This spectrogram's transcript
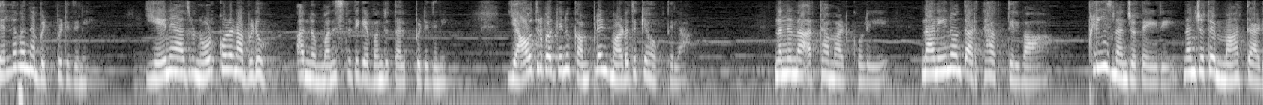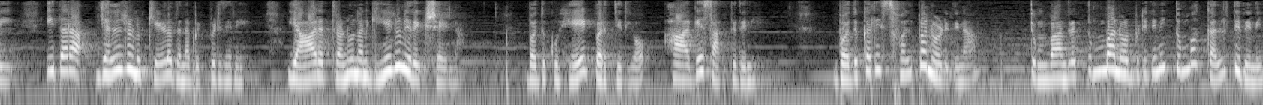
ಎಲ್ಲವನ್ನ ಬಿಟ್ಬಿಟ್ಟಿದ್ದೀನಿ ಏನೇ ಆದ್ರೂ ನೋಡ್ಕೊಳ್ಳೋಣ ಬಿಡು ಅನ್ನೋ ಮನಸ್ಥಿತಿಗೆ ಬಂದು ತಲುಪಿಟ್ಟಿದ್ದೀನಿ ಯಾವ್ದ್ರ ಬಗ್ಗೆನೂ ಕಂಪ್ಲೇಂಟ್ ಮಾಡೋದಕ್ಕೆ ಹೋಗ್ತಿಲ್ಲ. ನನ್ನನ್ನ ಅರ್ಥ ಮಾಡ್ಕೊಳ್ಳಿ. ನಾನೇನು ಅಂತ ಅರ್ಥ ಆಗ್ತಿಲ್ವಾ? ಪ್ಲೀಸ್ ನನ್ನ ಜೊತೆ ಇರಿ. ನನ್ನ ಜೊತೆ ಮಾತಾಡಿ. ಈ ತರ ಎಲ್ಲರನ್ನು ಕೇಳೋದನ್ನ ಬಿಟ್ಬಿಡ್ತೀನಿ ಯಾರ ಹತ್ರನೂ ನನಗೇನು ನಿರೀಕ್ಷೆ ಇಲ್ಲ. ಬದುಕು ಹೇಗ್ ಬರ್ತಿದ್ಯೋ ಹಾಗೆ ಸಾಕ್ತಿದ್ದೀನಿ ಬದುಕಲ್ಲಿ ಸ್ವಲ್ಪ ನೋಡಿದಿನ ತುಂಬಾ ಅಂದ್ರೆ ತುಂಬಾ ನೋಡ್ಬಿಟ್ಟಿದೀನಿ ತುಂಬಾ ಕಲ್ತಿದ್ದೀನಿ.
